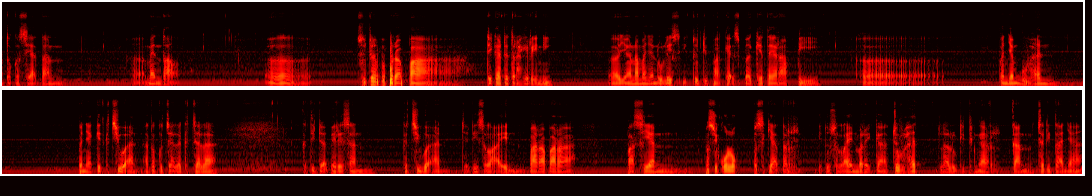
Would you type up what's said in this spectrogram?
atau kesehatan uh, mental. Uh, sudah beberapa dekade terakhir ini uh, yang namanya nulis itu dipakai sebagai terapi uh, penyembuhan penyakit kejiwaan atau gejala-gejala ketidakberesan kejiwaan. Jadi selain para-para pasien psikolog, psikiater itu selain mereka curhat lalu didengarkan ceritanya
